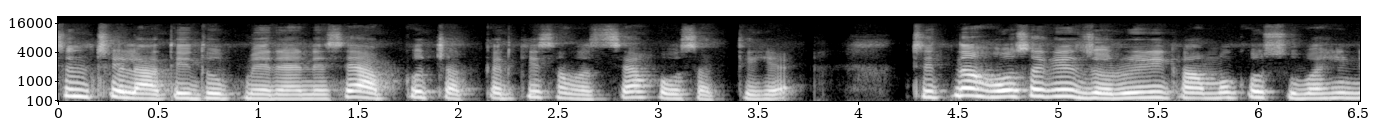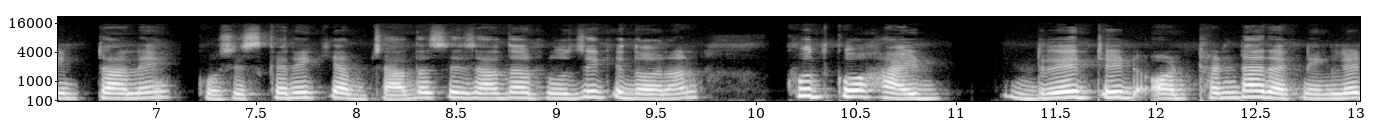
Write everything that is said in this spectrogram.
चिलचिलाती धूप में रहने से आपको चक्कर की समस्या हो सकती है। जितना हो सके ज़रूरी कामों को सुबह ही निपटा लें कोशिश करें कि आप ज़्यादा से ज़्यादा रोज़े के दौरान खुद को हाइड्रेटेड और ठंडा रखने के लिए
